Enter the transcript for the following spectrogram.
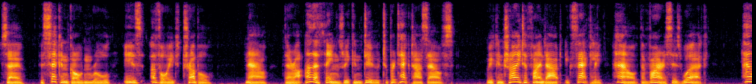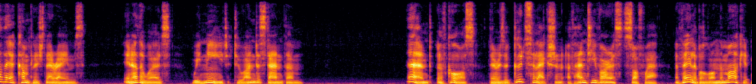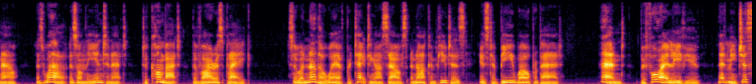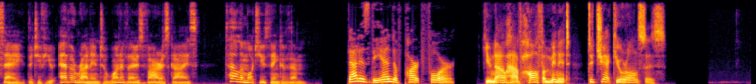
So, The second golden rule is avoid trouble. Now, there are other things we can do to protect ourselves. We can try to find out exactly how the viruses work, how they accomplish their aims. In other words, we need to understand them. And, of course, there is a good selection of antivirus software available on the market now, as well as on the internet, to combat the virus plague. So another way of protecting ourselves and our computers is to be well prepared. And, before I leave you, let me just say that if you ever run into one of those virus guys, tell them what you think of them. That is the end of part 4. You now have half a minute to check your answers.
